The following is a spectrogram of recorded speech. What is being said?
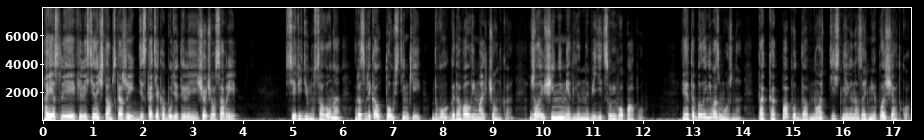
а если Филистиныч там, скажи, дискотека будет или еще чего соври!» Середину салона развлекал толстенький двухгодовалый мальчонка, желающий немедленно видеть своего папу. Это было невозможно, так как папу давно оттеснили на заднюю площадку,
